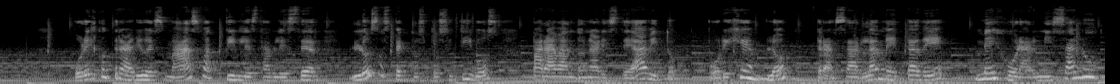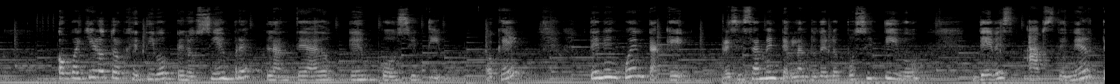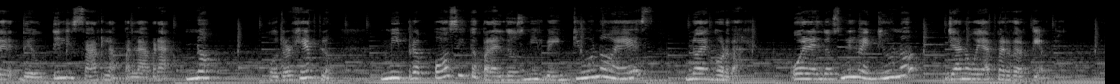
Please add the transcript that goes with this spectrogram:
por el contrario, es más factible establecer los aspectos positivos para abandonar este hábito. Por ejemplo, trazar la meta de mejorar mi salud o cualquier otro objetivo, pero siempre planteado en positivo. ¿Ok? Ten en cuenta que, precisamente hablando de lo positivo, debes abstenerte de utilizar la palabra no. Otro ejemplo, mi propósito para el 2021 es no engordar o en el 2021 ya no voy a perder tiempo.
